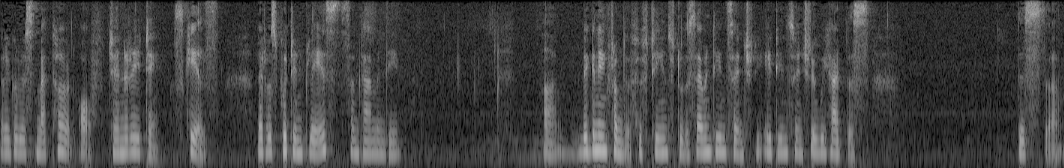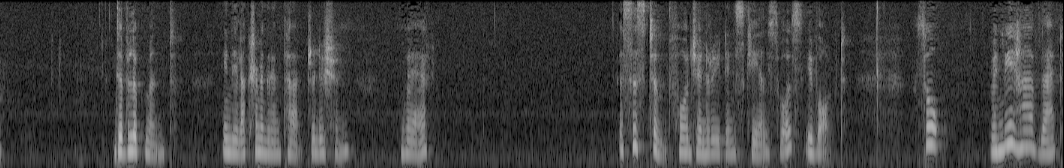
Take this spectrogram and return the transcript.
rigorous method of generating scales that was put in place sometime in the uh, beginning from the 15th to the 17th century, 18th century, we had this this um, development in the Lakshana Grantha tradition where a system for generating scales was evolved. So, when we have that,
